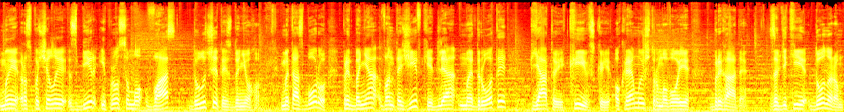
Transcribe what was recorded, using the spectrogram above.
ми розпочали збір і просимо вас долучитись до нього. Мета збору придбання вантажівки для медроти 5-ї Київської окремої штурмової бригади. Завдяки донорам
